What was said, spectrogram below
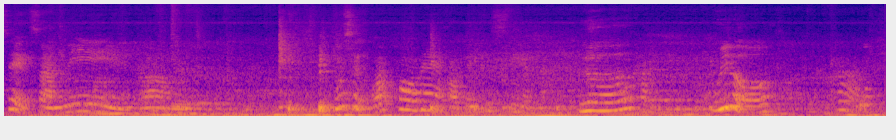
เสกสรรนี่เอิ่มรู้สึกว่าพ่อแม่เขาเป็นคริสเตียนนะเหรอค่ะอุ้ยเหรอ ค่ะโอเค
